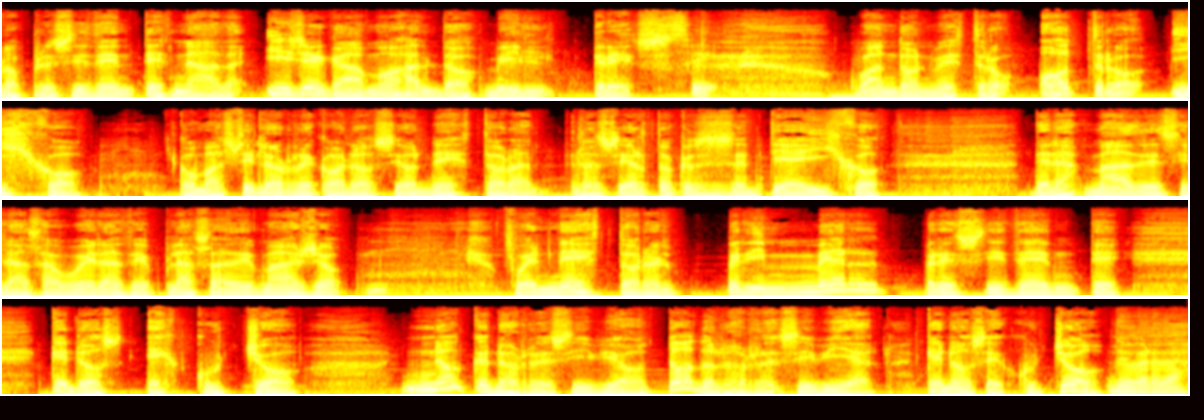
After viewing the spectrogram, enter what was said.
los presidentes, nada. Y llegamos al 2003. Sí. cuando nuestro otro hijo, como así lo reconoció Néstor, ¿no es cierto? Que se sentía hijo de las madres y las abuelas de Plaza de Mayo, fue Néstor el primer presidente que nos escuchó, no que nos recibió, todos nos recibían, que nos escuchó. De verdad.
